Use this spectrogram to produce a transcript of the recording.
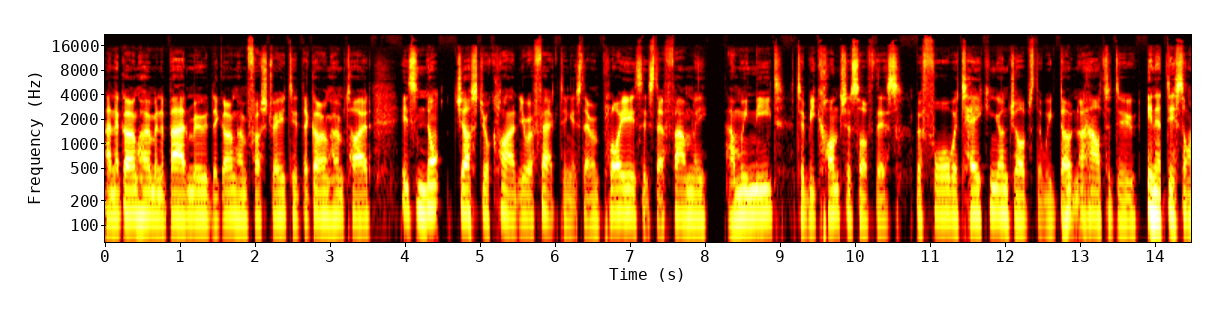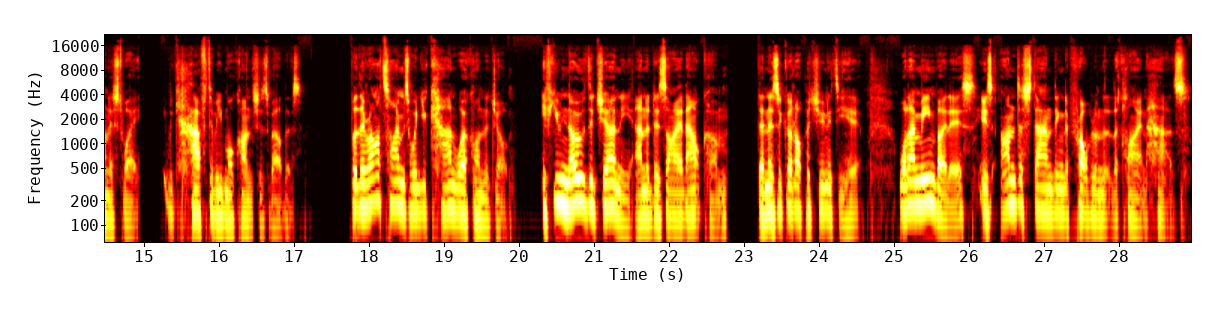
And they're going home in a bad mood. They're going home frustrated. They're going home tired. It's not just your client you're affecting, it's their employees, it's their family. And we need to be conscious of this before we're taking on jobs that we don't know how to do in a dishonest way. We have to be more conscious about this. But there are times when you can work on the job. If you know the journey and a desired outcome, then there's a good opportunity here. What I mean by this is understanding the problem that the client has.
